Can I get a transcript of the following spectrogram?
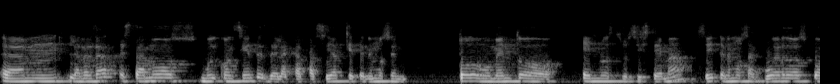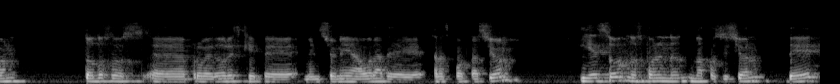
Em, la verdad, estamos muy conscientes de la capacidad que tenemos en todo momento en nuestro sistema. ¿sí? Tenemos acuerdos con todos los eh, proveedores que te mencioné ahora de transportación y eso nos pone en una posición de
